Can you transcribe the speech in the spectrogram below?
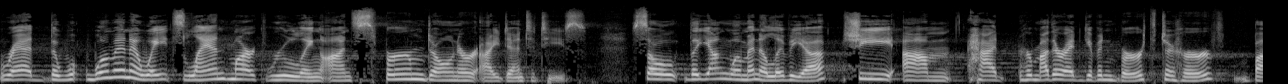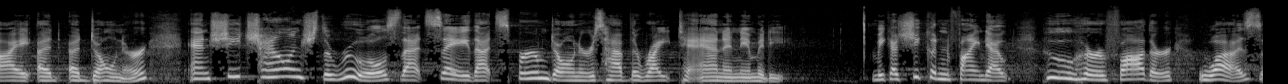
read The w- Woman Awaits Landmark Ruling on Sperm Donor Identities. So the young woman, Olivia, she um, had her mother had given birth to her by a, a donor, and she challenged the rules that say that sperm donors have the right to anonymity because she couldn't find out who her father was,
